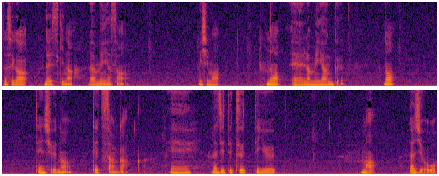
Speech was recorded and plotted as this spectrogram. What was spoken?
私が大好きなラーメン屋さん三島の、えー、ラーメンヤングの店主の哲さんがえー、ラジ鉄っていうまあラジオを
